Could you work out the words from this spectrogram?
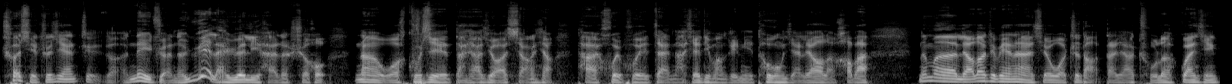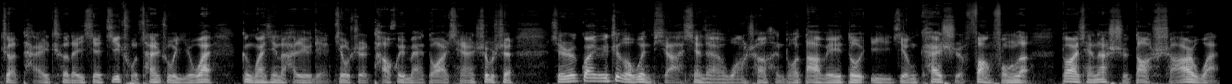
车企之间这个内卷的越来越厉害的时候，那我估计大家就要想想，他会不会在哪些地方给你偷工减料了？好吧。那么聊到这边呢，其实我知道大家除了关心这台车的一些基础参数以外，更关心的还有一点就是它会卖多少钱，是不是？其实关于这个问题啊，现在网上很多大 V 都已经开始放风了，多少钱呢？十到十二万。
